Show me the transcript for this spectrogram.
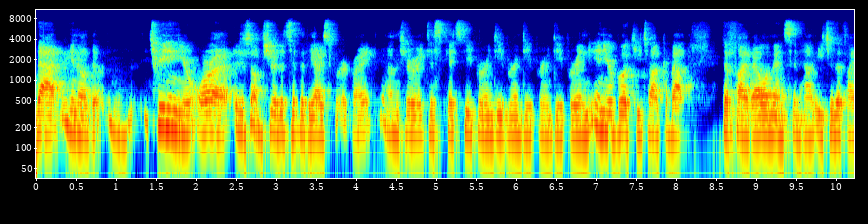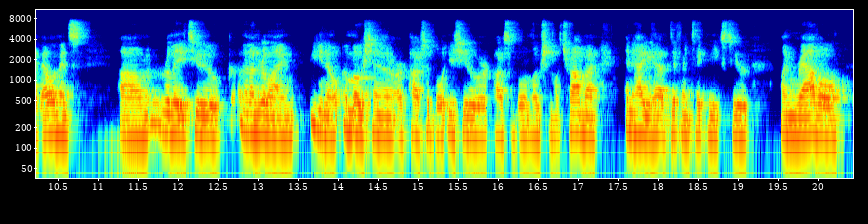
that you know the, treating your aura is i'm sure the tip of the iceberg right? I'm sure it just gets deeper and deeper and deeper and deeper. And in your book you talk about the five elements and how each of the five elements um, relate to an underlying you know emotion or a possible issue or possible emotional trauma and how you have different techniques to unravel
